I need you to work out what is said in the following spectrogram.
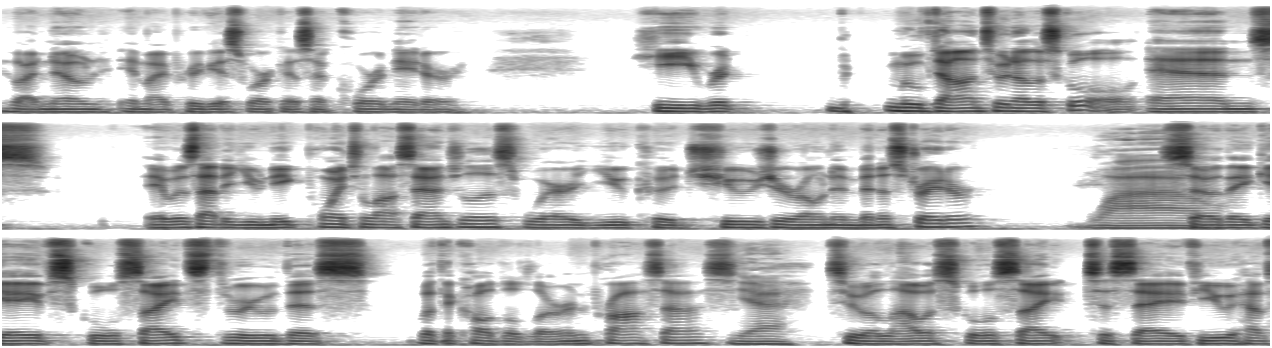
who I'd known in my previous work as a coordinator, he re- moved on to another school, and it was at a unique point in Los Angeles where you could choose your own administrator. Wow. So they gave school sites through this what they call the learn process yeah. to allow a school site to say if you have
